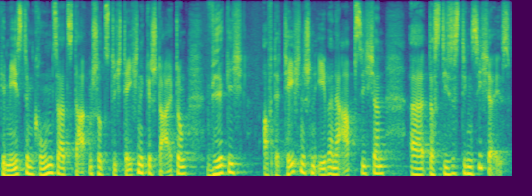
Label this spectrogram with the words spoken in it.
gemäß dem Grundsatz Datenschutz durch Technikgestaltung wirklich auf der technischen Ebene absichern, äh, dass dieses Ding sicher ist.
